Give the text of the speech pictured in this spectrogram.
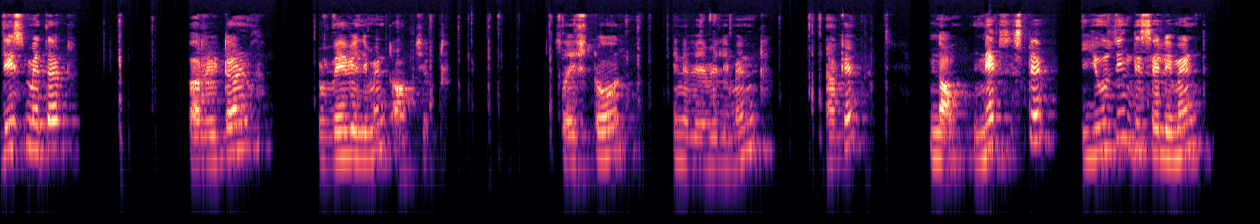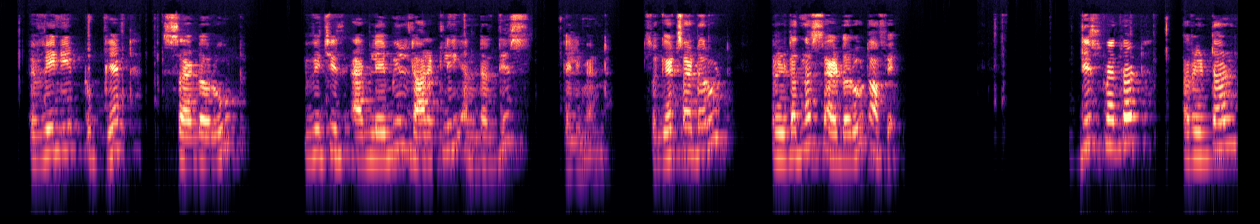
This method return WebElement object. So store in a WebElement okay. Now next step using this element we need to get shadow root which is available directly under this element. So get shadow root return the shadow root of it this method return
